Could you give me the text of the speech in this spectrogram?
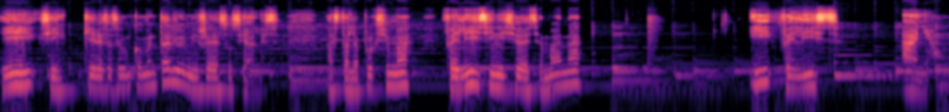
y si quieres hacer un comentario en mis redes sociales. Hasta la próxima. Feliz inicio de semana y feliz año.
